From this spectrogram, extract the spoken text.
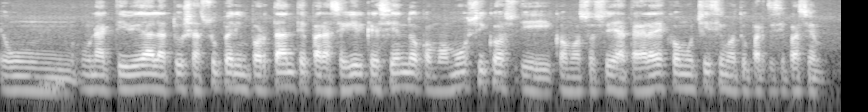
una actividad la tuya súper importante para seguir creciendo como músicos y como sociedad. Te agradezco muchísimo tu participación.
